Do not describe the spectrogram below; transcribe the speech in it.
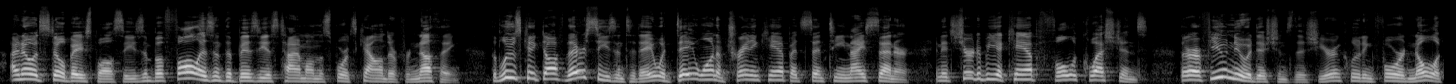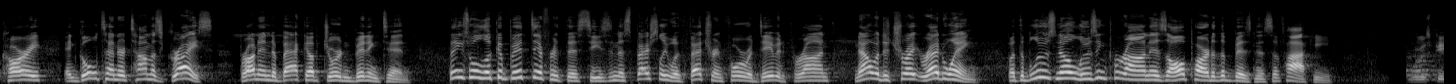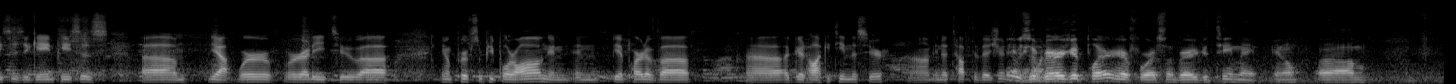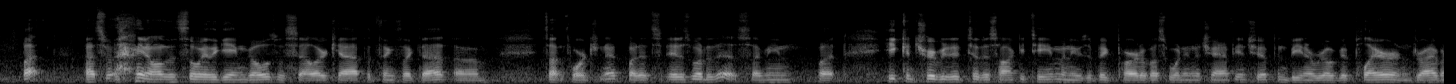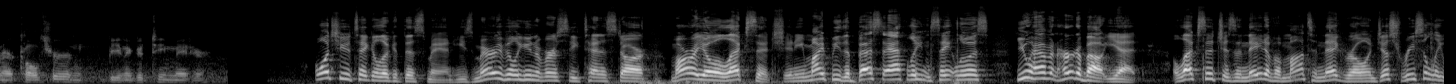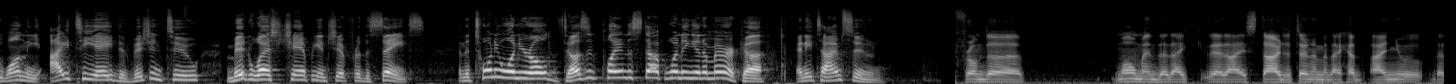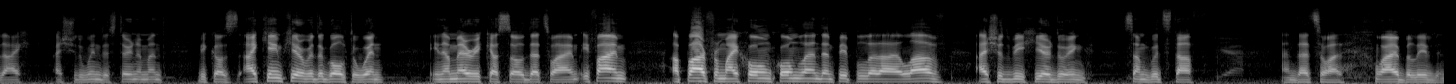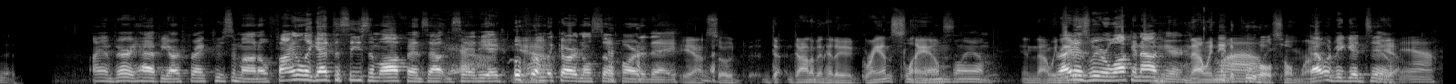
I know it's still baseball season, but fall isn't the busiest time on the sports calendar for nothing. The Blues kicked off their season today with day one of training camp at Centene Ice Center, and it's sure to be a camp full of questions. There are a few new additions this year, including forward Noel Acciari and goaltender Thomas Greiss, brought in to back up Jordan Binnington. Things will look a bit different this season, especially with veteran forward David Perron, now a Detroit Red Wing. But the Blues know losing Perron is all part of the business of hockey. Lose pieces and gain pieces. Um, yeah, we're, we're ready to uh, you know prove some people wrong and, and be a part of uh, uh, a good hockey team this year um, in a tough division. He was a very good player here for us and a very good teammate. You know, um, but that's you know that's the way the game goes with salary cap and things like that. Um, it's unfortunate, but it's it is what it is. I mean, but he contributed to this hockey team, and he was a big part of us winning the championship and being a real good player and driving our culture and being a good teammate here. I want you to take a look at this man. He's Maryville University tennis star Mario Alexic, and he might be the best athlete in St. Louis you haven't heard about yet. Alexic is a native of Montenegro and just recently won the ITA Division II Midwest Championship for the Saints and the 21-year-old doesn't plan to stop winning in America anytime soon. From the moment that I that I started the tournament, I had I knew that I I should win this tournament because I came here with the goal to win in America. So that's why I'm, if I'm apart from my home homeland and people that I love, I should be here doing some good stuff. Yeah. And that's why why I believed in it. I am very happy our Frank Cusimano finally got to see some offense out in yeah. San Diego yeah. from the Cardinals so far today. yeah, so D Donovan had a grand slam. Grand slam. And now we right as we were walking out here. Now we need wow. the Pujols home run. That would be good too. yeah. yeah.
